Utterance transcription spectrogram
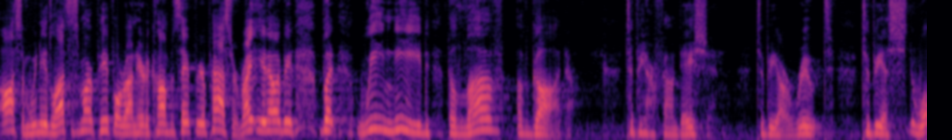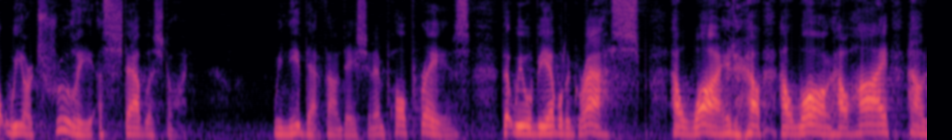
Awesome. We need lots of smart people around here to compensate for your pastor, right? You know what I mean? But we need the love of God to be our foundation, to be our root, to be a, what we are truly established on. We need that foundation. And Paul prays that we will be able to grasp how wide, how, how long, how high, how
